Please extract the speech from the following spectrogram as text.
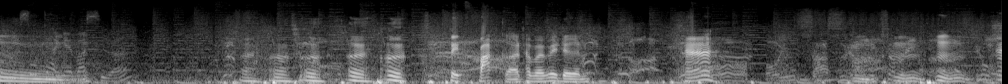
มเออเออเออเออเออติดปักเหรอทำไมไม่เดินฮะอืมอืมอืมเอ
